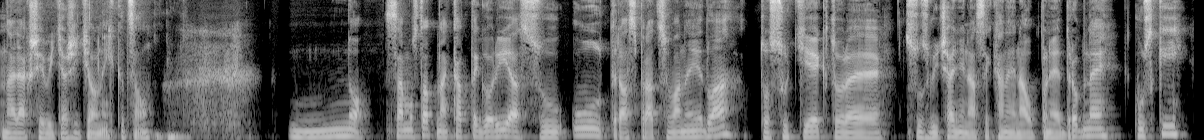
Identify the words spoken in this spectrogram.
najľahšie vyťažiteľných kcel. No, samostatná kategória sú ultra spracované jedla. To sú tie, ktoré sú zvyčajne nasekané na úplne drobné kusky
